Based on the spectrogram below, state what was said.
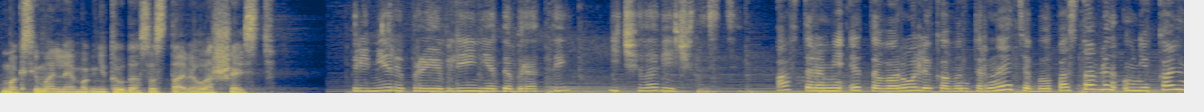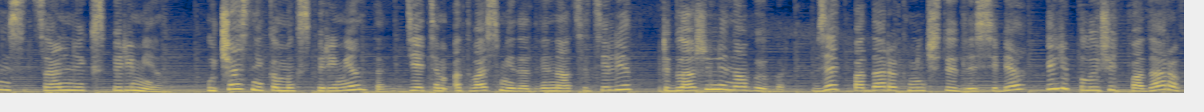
Максимальная магнитуда составила 6. Примеры проявления доброты и человечности. Авторами этого ролика в интернете был поставлен уникальный социальный эксперимент – Участникам эксперимента, детям от 8 до 12 лет, предложили на выбор взять подарок мечты для себя или получить подарок,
